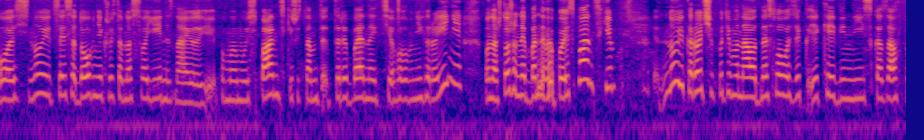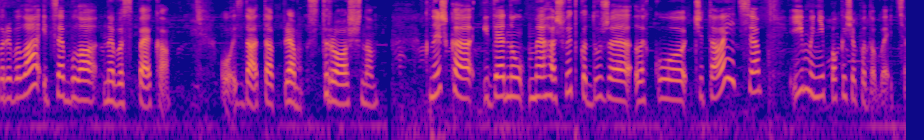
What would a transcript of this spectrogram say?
Ось, ну і цей садовник щось там на своїй, не знаю, по-моєму, іспанській, щось там теребенить головній героїні. Вона ж теж не бенеме по-іспанськи. Ну і коротше, потім вона одне слово, яке він їй сказав, перевела, і це була небезпека. Ось, да, так, прям страшно. Книжка іде ну мега швидко, дуже легко читається, і мені поки що подобається.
